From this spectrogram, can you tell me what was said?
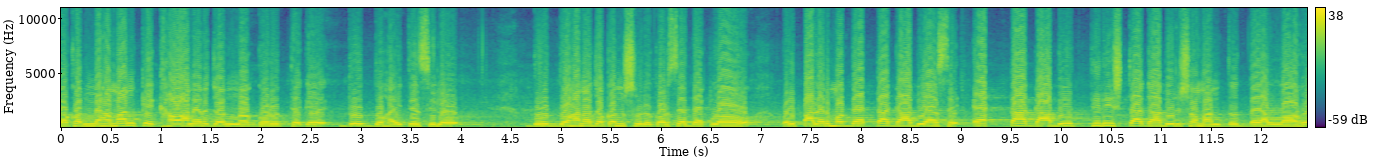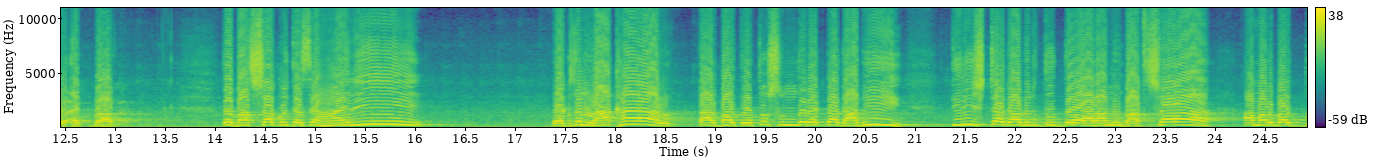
যখন মেহমানকে খাওয়ানোর জন্য গরুর থেকে দুধ দোহাইতেছিল, দুধ দোহানো যখন শুরু করছে, দেখল ওই পালের মধ্যে একটা গাবি আছে। একটা গাবি, তিরিশটা গাবির সমান দুধ দেয় আল্লাহ একবার তো বাদশাহ কইতেছে, হায় রে! একজন রাখাল, তার বাড়িতে এত সুন্দর একটা গাভী তিরিশটা গাভীর দুধ দেয়, আর আমি বাদশাহ আমার বাদ্য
